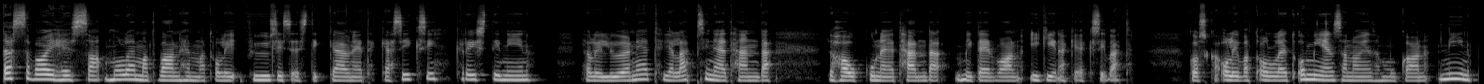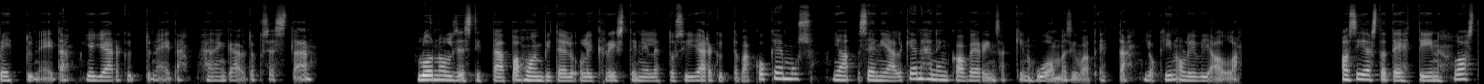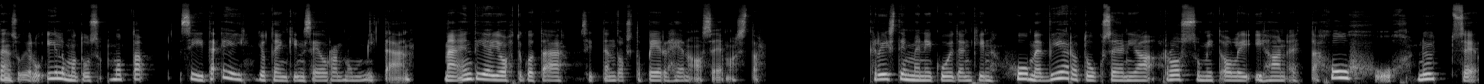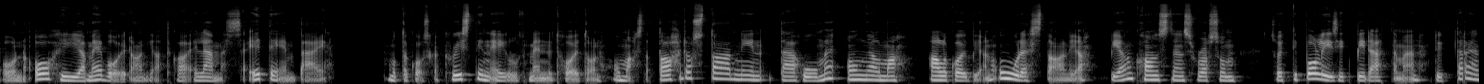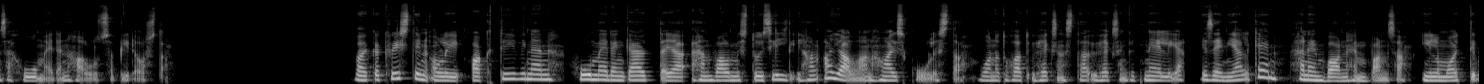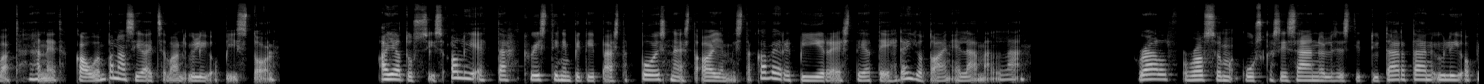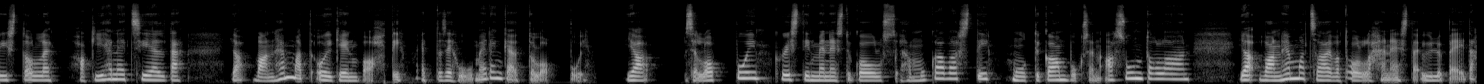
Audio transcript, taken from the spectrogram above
Tässä vaiheessa molemmat vanhemmat oli fyysisesti käyneet käsiksi Kristiniin. He oli lyöneet ja läpsineet häntä ja haukkuneet häntä miten vaan ikinä keksivät, koska olivat olleet omien sanojensa mukaan niin pettyneitä ja järkyttyneitä hänen käytöksestään. Luonnollisesti tämä pahoinpitely oli Kristinille tosi järkyttävä kokemus, ja sen jälkeen hänen kaverinsakin huomasivat, että jokin oli vialla. Asiasta tehtiin lastensuojeluilmoitus, mutta siitä ei jotenkin seurannut mitään. Mä en tiedä, johtuiko tämä sitten tuosta perheen asemasta. Kristin meni kuitenkin huumevierotukseen ja Rossumit oli ihan, että huh huh, nyt se on ohi ja me voidaan jatkaa elämässä eteenpäin. Mutta koska Kristin ei ollut mennyt hoitoon omasta tahdostaan, niin tämä huumeongelma alkoi pian uudestaan ja pian Constance Rossum – soitti poliisit pidättämään tyttärensä huumeiden hallussapidosta. Vaikka Kristin oli aktiivinen huumeiden käyttäjä, hän valmistui silti ihan ajallaan high schoolista vuonna 1994 ja sen jälkeen hänen vanhempansa ilmoittivat hänet kauempana sijaitsevaan yliopistoon. Ajatus siis oli, että Kristinin piti päästä pois näistä aiemmista kaveripiireistä ja tehdä jotain elämällään. Ralph Rossum kuskasi säännöllisesti tytärtään yliopistolle, haki hänet sieltä ja vanhemmat oikein vahti, että se huumeiden käyttö loppui. Ja se loppui, Kristin menestyi koulussa ihan mukavasti, muutti kampuksen asuntolaan ja vanhemmat saivat olla hänestä ylpeitä.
